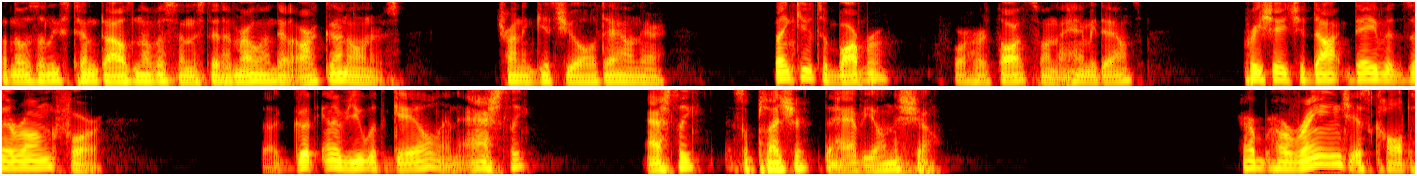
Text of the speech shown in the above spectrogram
I know there's at least 10,000 of us in the state of Maryland that are gun owners. Trying to get you all down there. Thank you to Barbara for her thoughts on the hand me downs. Appreciate you, Doc David Zehrung, for a good interview with Gail and Ashley. Ashley, it's a pleasure to have you on the show. Her, her range is called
